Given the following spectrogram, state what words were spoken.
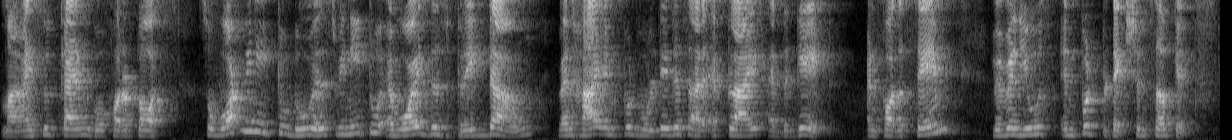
my IC can go for a toss. So what we need to do is we need to avoid this breakdown when high input voltages are applied at the gate. And for the same, we will use input protection circuits.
